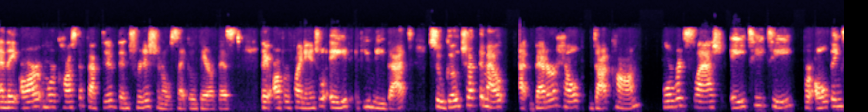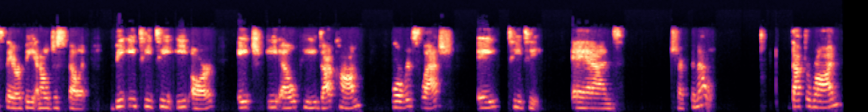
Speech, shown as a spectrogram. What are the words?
And they are more cost effective than traditional psychotherapists. They offer financial aid if you need that. So go check them out at betterhelp.com forward slash ATT for all things therapy. And I'll just spell it B E T T E R H E L P dot com forward slash ATT. And check them out. Dr. Ron,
